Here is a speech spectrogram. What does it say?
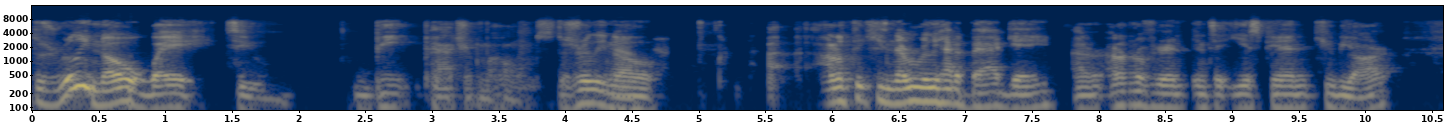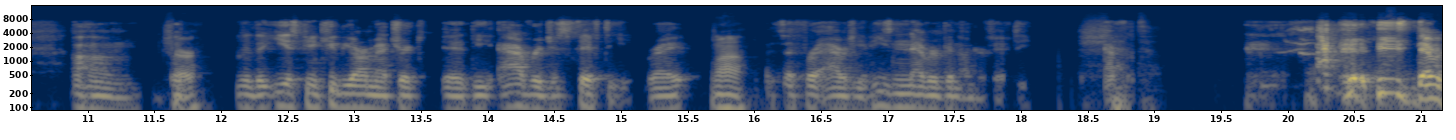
there's really no way to beat Patrick Mahomes. There's really no. I, I don't think he's never really had a bad game. I don't, I don't know if you're in, into ESPN QBR. Um, Sure. the the ESPN QBR metric, uh, the average is 50, right? Wow. That's it for an average game. He's never been under 50. shit. he's never.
